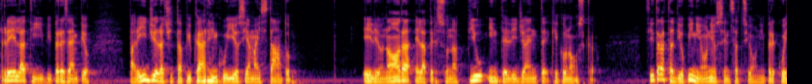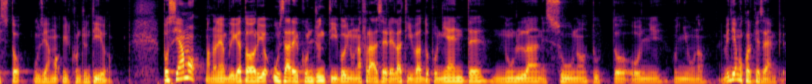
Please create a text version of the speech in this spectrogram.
relativi, per esempio Parigi è la città più cara in cui io sia mai stato. Eleonora è la persona più intelligente che conosca. Si tratta di opinioni o sensazioni, per questo usiamo il congiuntivo. Possiamo, ma non è obbligatorio, usare il congiuntivo in una frase relativa dopo niente, nulla, nessuno, tutto, ogni, ognuno. Vediamo qualche esempio.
